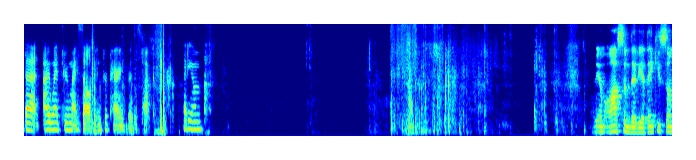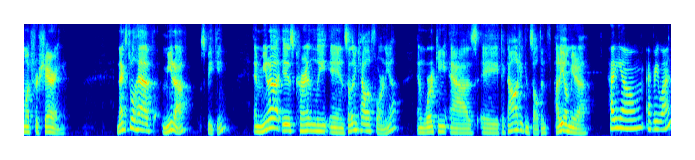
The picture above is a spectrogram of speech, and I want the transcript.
that I went through myself in preparing for this talk. Hariom. Awesome, Divya. Thank you so much for sharing. Next, we'll have Mira speaking. And Mira is currently in Southern California and working as a technology consultant. Hariom, Mira. Hariom, everyone.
